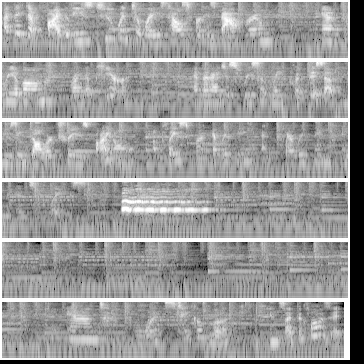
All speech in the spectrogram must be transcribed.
I picked up five of these. Two went to Ray's house for his bathroom and three of them right up here. And then I just recently put this up using Dollar Tree's vinyl, a place for everything and everything in its place. Ah! And let's take a look inside the closet.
